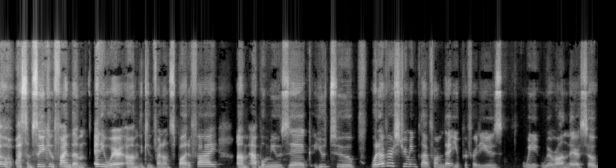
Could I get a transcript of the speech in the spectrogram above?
Oh awesome. So you can find them anywhere. Um, you can find on spotify um, Apple Music, YouTube, whatever streaming platform that you prefer to use, we we're on there. So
